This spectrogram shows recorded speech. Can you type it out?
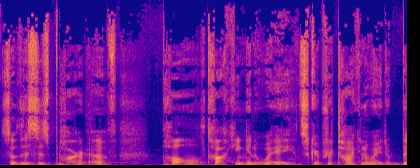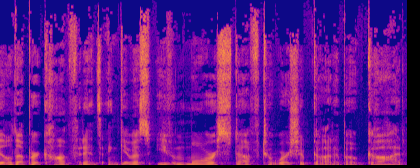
So this is part of Paul talking in a way, Scripture talking in a way to build up our confidence and give us even more stuff to worship God about. God,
